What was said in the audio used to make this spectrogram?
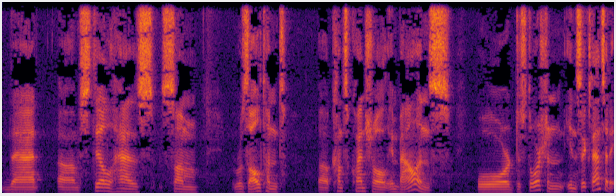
that um, still has some resultant uh, consequential imbalance or distortion in sixth density.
